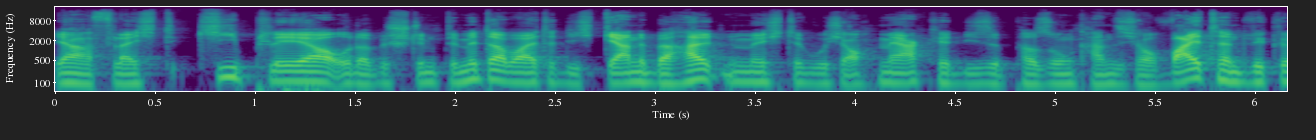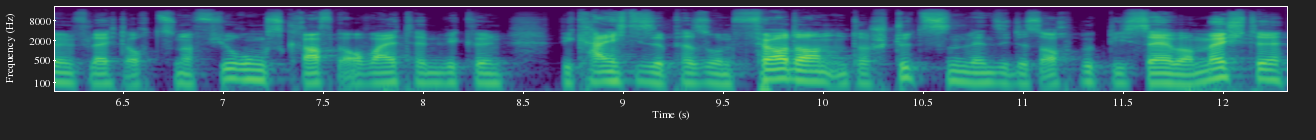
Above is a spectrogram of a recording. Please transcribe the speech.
ja, vielleicht Keyplayer oder bestimmte Mitarbeiter, die ich gerne behalten möchte, wo ich auch merke, diese Person kann sich auch weiterentwickeln, vielleicht auch zu einer Führungskraft auch weiterentwickeln. Wie kann ich diese Person fördern, unterstützen, wenn sie das auch wirklich selber möchte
